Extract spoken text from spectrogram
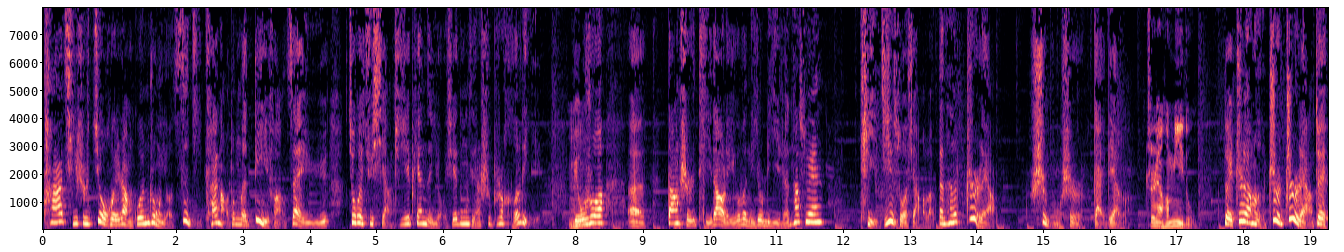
它其实就会让观众有自己开脑洞的地方，在于就会去想这些片子有些东西它是不是合理。比如说，呃，当时提到了一个问题，就是蚁人它虽然体积缩小了，但它的质量是不是改变了？质量和密度。对质量质质量对，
